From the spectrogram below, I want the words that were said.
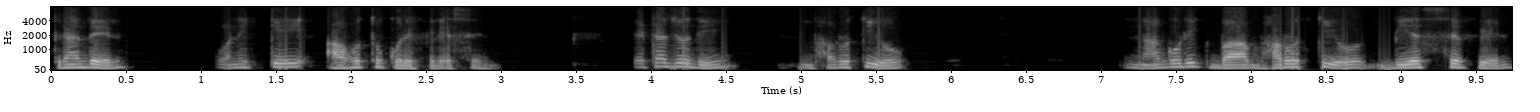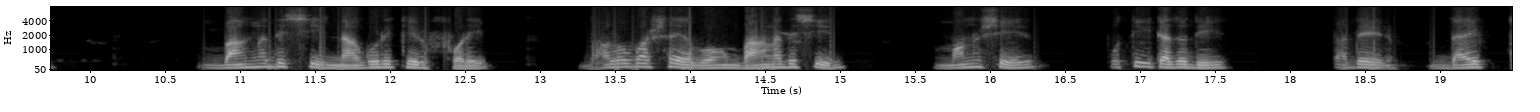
তেনাদের অনেককেই আহত করে ফেলেছেন। এটা যদি ভারতীয় নাগরিক বা ভারতীয় বিএসএফ এর বাংলাদেশি নাগরিকের উপরে ভালোবাসা এবং বাংলাদেশির মানুষের প্রতি এটা যদি তাদের দায়িত্ব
